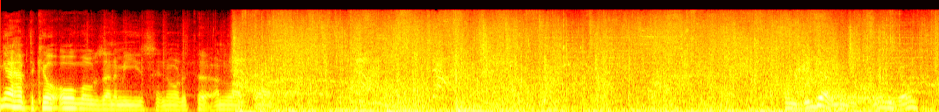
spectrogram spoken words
Think I have to kill all those enemies in order to unlock that. Oh, we did loot. There we go.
